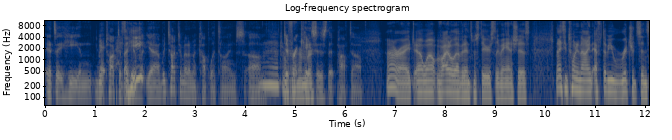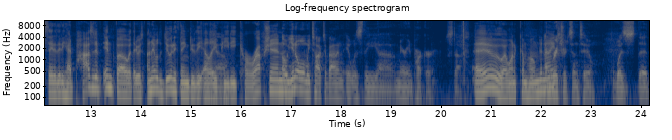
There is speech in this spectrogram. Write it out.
it's a he, and we Eh, talked about him. Yeah, we talked about him a couple of times. Um, don't different remember. cases that popped up. All right. Uh, well, vital evidence mysteriously vanishes. 1929, F.W. Richardson stated that he had positive info, but that he was unable to do anything due to the LAPD corruption. Oh, you know when we talked about him, it was the uh, Marion Parker stuff, Oh, I want to come home tonight. and Richardson too was the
